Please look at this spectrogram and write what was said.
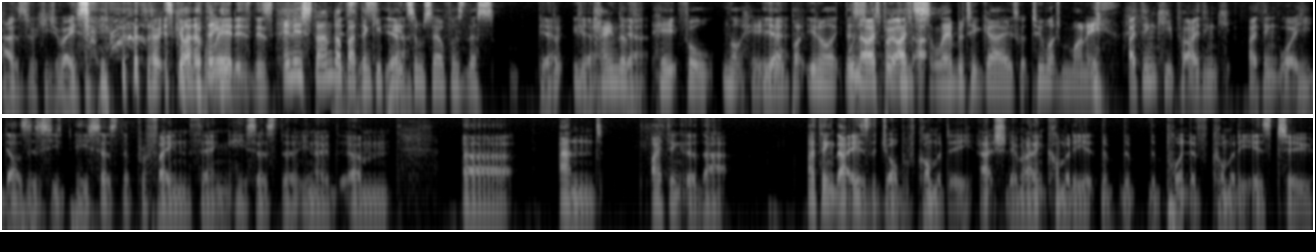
as Ricky Gervais. so it's kind of think- weird. It's this. In his stand up, I think he this- yeah. paints himself as this Yeah, yeah, kind of yeah. hateful, not hateful, Yeah. but you know, like Well, no, I suppose I- I- celebrity guy. He's got too much money. I think he. I think. I think what he does is he he says the profane thing. He says the you know, um, uh, and I think that that. I think that is the job of comedy. Actually, I mean, I think comedy. The the, the point of comedy is to.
